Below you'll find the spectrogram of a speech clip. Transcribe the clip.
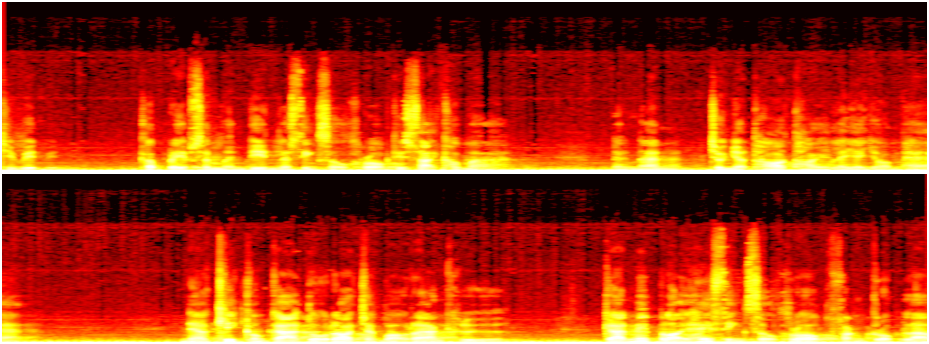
ชีวิต ก็เปรียบเสมือนดินและสิ่งโสโครกที่สาดเข้ามา ดังนั้นจงอย่าท้อถอยและอย่ายอมแพ้ แนวคิดของการตัวรอดจากบ่อร้างคือ การไม่ปล่อยให้สิ่งโสโครกฝังกลบเรา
